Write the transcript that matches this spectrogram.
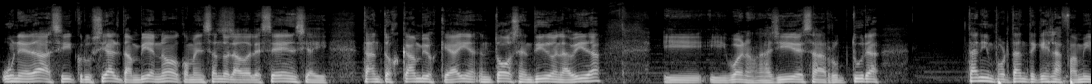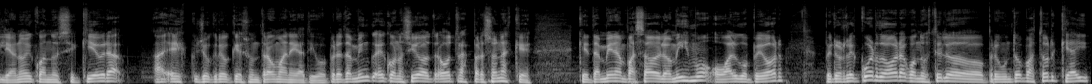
una edad así crucial también, ¿no? Comenzando la adolescencia y tantos cambios que hay en, todo sentido en la vida. Y, y bueno, allí esa ruptura tan importante que es la familia, ¿no? Y cuando se quiebra, ah, yo creo que es un trauma negativo. Pero también he conocido otras personas que, que también han pasado lo mismo o algo peor. Pero recuerdo ahora cuando usted lo preguntó, Pastor, que hay,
